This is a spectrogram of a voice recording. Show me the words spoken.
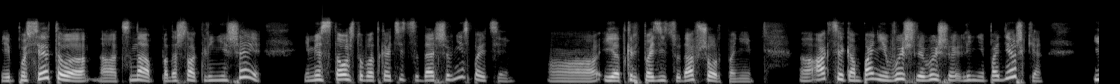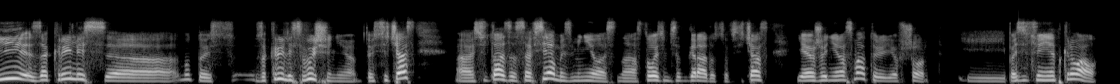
И после этого а, цена подошла к линии шеи, и вместо того, чтобы откатиться дальше вниз пойти а, и открыть позицию да, в шорт по ней, а, акции компании вышли выше линии поддержки и закрылись, ну, то есть закрылись выше нее. То есть сейчас ситуация совсем изменилась на 180 градусов. Сейчас я уже не рассматриваю ее в шорт и позицию я не открывал.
